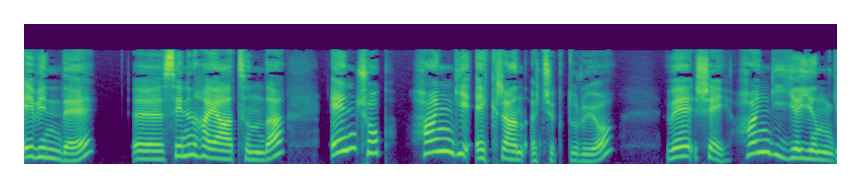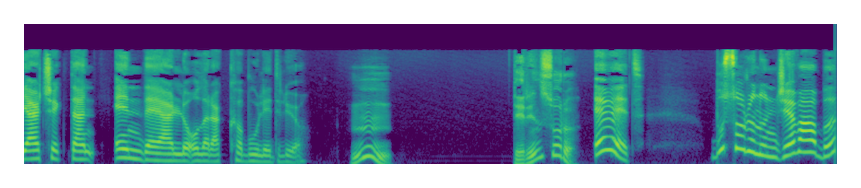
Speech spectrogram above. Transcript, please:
evinde, e, senin hayatında en çok hangi ekran açık duruyor ve şey hangi yayın gerçekten en değerli olarak kabul ediliyor? Hmm. Derin soru. Evet, bu sorunun cevabı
